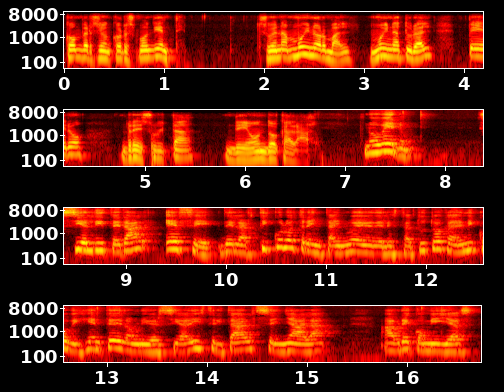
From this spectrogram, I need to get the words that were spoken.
conversión correspondiente. Suena muy normal, muy natural, pero resulta de hondo calado. Noveno, si el literal F del artículo 39 del Estatuto Académico vigente de la Universidad Distrital señala, abre comillas,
